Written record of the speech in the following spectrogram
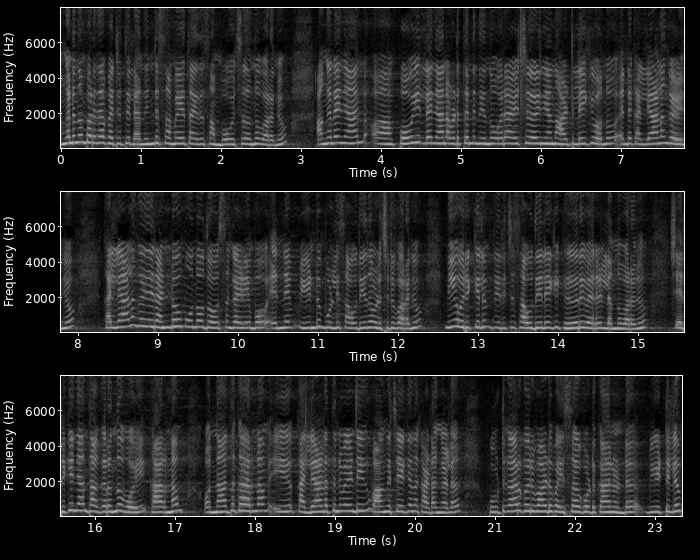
അങ്ങനെയൊന്നും പറഞ്ഞാൽ പറ്റത്തില്ല. നിന്റെ സമയത്താണ് ഇത് സംഭവിച്ചതെന്ന് പറഞ്ഞു. അങ്ങനെ ഞാൻ പോയില്ല. ഞാൻ അവിടെ തന്നെ നിന്നു. ഒരാഴ്ച കഴിഞ്ഞ് ഞാൻ നാട്ടിലേക്ക് വന്നു. എന്റെ കല്യാണം കഴിഞ്ഞു. കല്യാണം കഴിഞ്ഞ് രണ്ടോ മൂന്നോ ദിവസം കഴിയുമ്പോൾ എന്നെ വീണ്ടും പുള്ളി സൗദിയിൽ നിന്ന് വിളിച്ചിട്ട് പറഞ്ഞു നീ ഒരിക്കലും തിരിച്ച് സൗദിയിലേക്ക് കയറി വരില്ലെന്ന് പറഞ്ഞു. ശരിക്കും ഞാൻ തകർന്നു പോയി കാരണം ഒന്നാമത്തെ കാരണം ഈ കല്യാണത്തിന് വേണ്ടി വാങ്ങിച്ചേക്കുന്ന കടങ്ങൾ കൂട്ടുകാർക്ക് ഒരുപാട് പൈസ കൊടുക്കാനുണ്ട്. വീട്ടിലും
